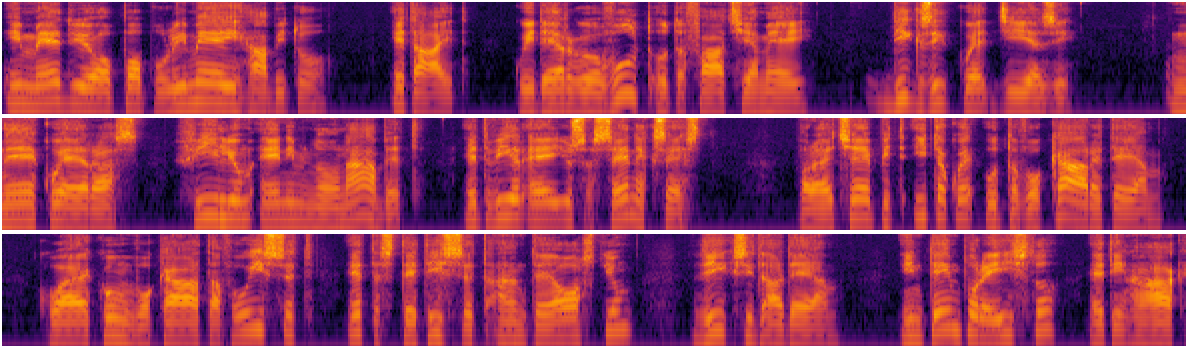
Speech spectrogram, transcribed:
in medio populi mei habito et ait quid ergo vult ut facia mei dixitque giesi. Ne queras filium enim non habet et vir eius senex est praecepit itoque ut vocare team, quae cum vocata fuisset et stetisset ante ostium, dixit ad eam, in tempore isto et in hac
